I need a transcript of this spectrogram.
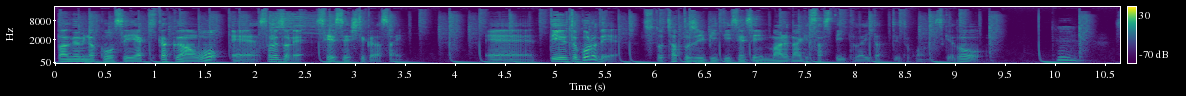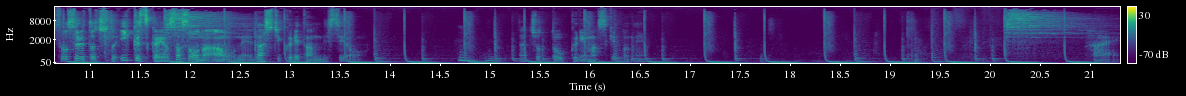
番組の構成や企画案を、えーそれぞれ生成してください。えーっていうところで、ちょっとチャット GPT 先生に丸投げさせていただいたっていうところなんですけど、うんそうするとちょっといくつか良さそうな案をね、出してくれたんですよ。うんちょっと送りますけどね。はい。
